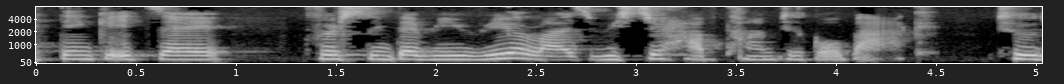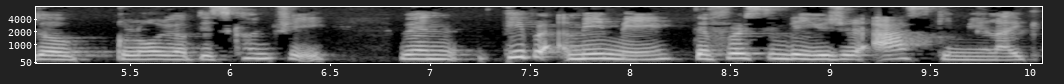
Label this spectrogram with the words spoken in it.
think it's a first thing that we realize we still have time to go back to the glory of this country. When people meet me, the first thing they usually asking me like,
